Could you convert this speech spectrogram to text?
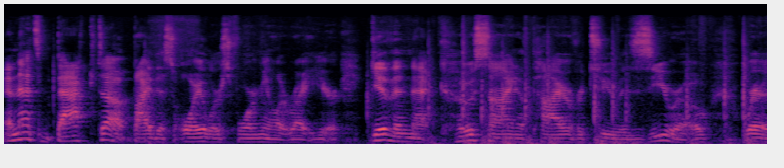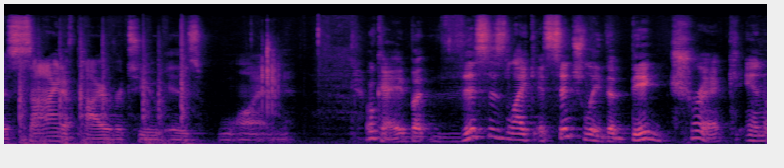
And that's backed up by this Euler's formula right here, given that cosine of pi over 2 is 0, whereas sine of pi over 2 is 1. Okay, but this is like essentially the big trick in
